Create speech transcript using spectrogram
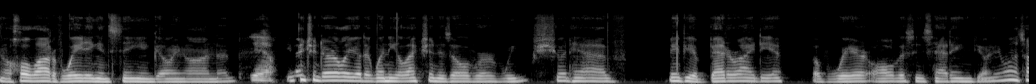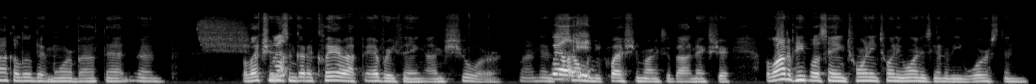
A whole lot of waiting and seeing going on. Yeah. You mentioned earlier that when the election is over, we should have maybe a better idea of where all this is heading? Do you, you want to talk a little bit more about that? Uh, election well, isn't going to clear up everything, I'm sure. And there's well, so it, many question marks about next year. A lot of people are saying 2021 is going to be worse than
